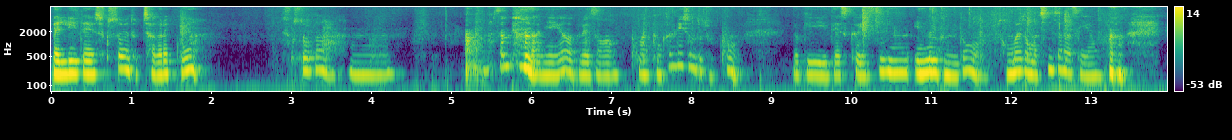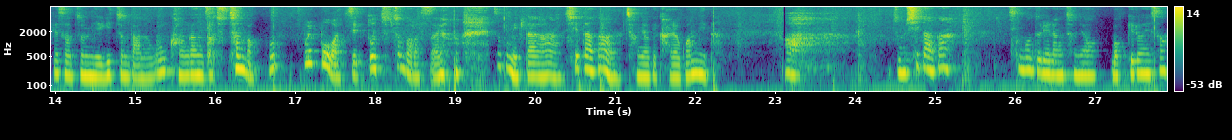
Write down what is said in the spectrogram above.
멜리데 숙소에 도착을 했고요. 숙소가 음, 싼 편은 아니에요. 그래서 그만큼 컨디션도 좋고 여기 데스크에 있, 있는 분도 정말 정말 친절하세요. 그래서 좀 얘기 좀 나누고 관광지 추천받고 뿔뽀 맛집 또 추천받았어요. 조금 있다가 쉬다가 저녁에 가려고 합니다. 아, 좀 쉬다가 친구들이랑 저녁 먹기로 해서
